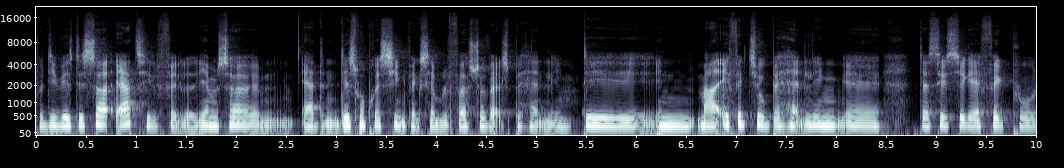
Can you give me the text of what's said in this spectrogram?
fordi hvis det så er tilfældet, jamen så øhm, er den desmopressin for eksempel førstevalgsbehandling. Det er en meget effektiv behandling. Øh, der ses cirka effekt på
